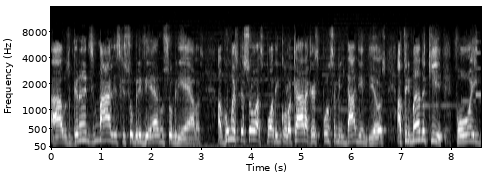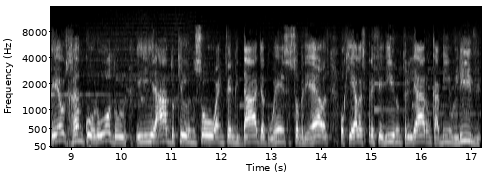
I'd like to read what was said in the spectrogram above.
aos grandes males que sobrevieram sobre elas. Algumas pessoas podem colocar a responsabilidade em Deus, afirmando que foi Deus rancoroso e irado que lançou a enfermidade, a doença sobre elas, porque elas preferiram trilhar um caminho livre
